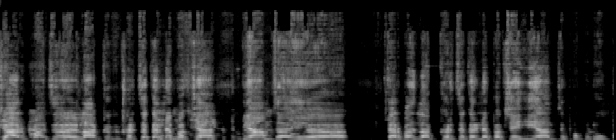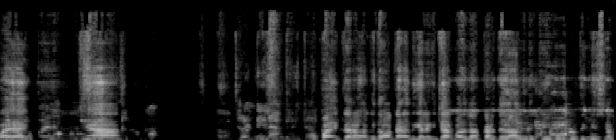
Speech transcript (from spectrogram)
चार का? पाच लाख खर्च करण्यापेक्षा हे आमचा चार पाच लाख खर्च करण्यापेक्षा ही आमचा फुकट उपाय आहे. घ्या उपाय करा. दवाखान्यात गेले की चार पाच लाख करते अंग दुखी गुडगुडुखी सब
